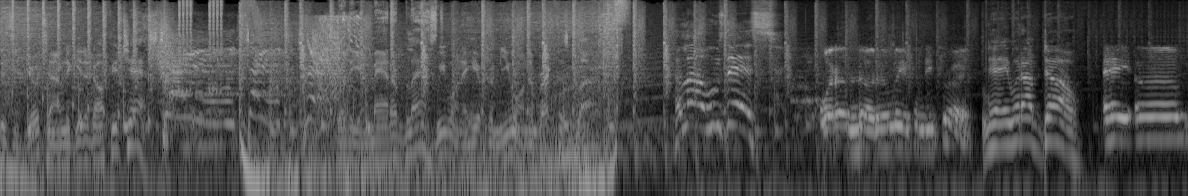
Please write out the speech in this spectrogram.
This is your time to get it off your chest. Whether you're mad or blessed, we want to hear from you on The Breakfast Club. Hello, who's this? What up, though? This is Lee from Detroit. Hey, what up, Doe? Hey, um,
